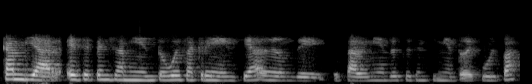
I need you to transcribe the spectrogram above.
cambiar ese pensamiento o esa creencia de dónde está viniendo este sentimiento de culpa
